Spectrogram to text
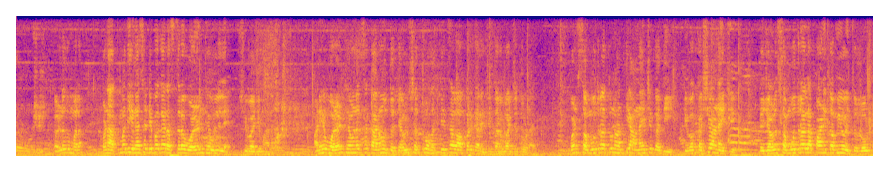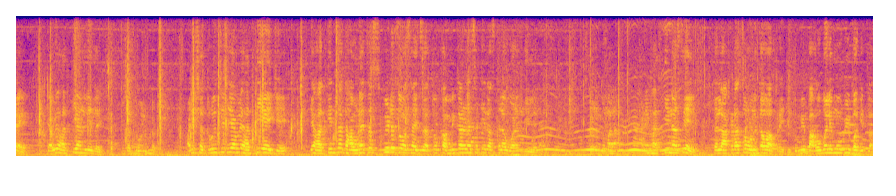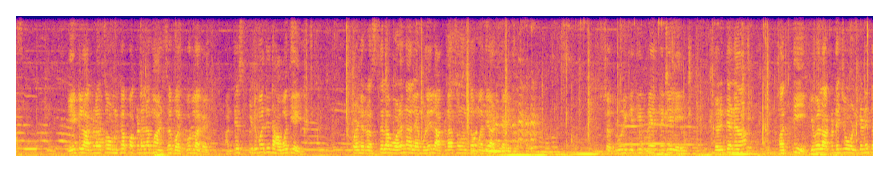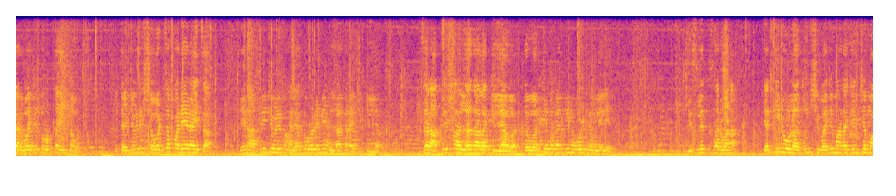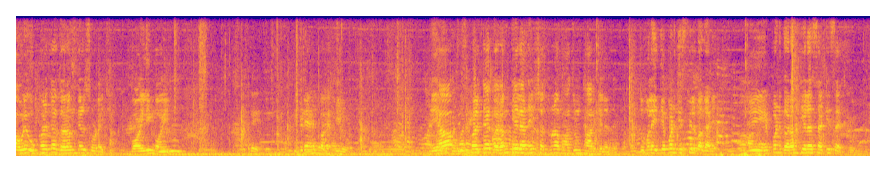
कळलं तुम्हाला? पण आतमध्ये येण्यासाठी बघा रस्त्याला वळण ठेवलेलं आहे शिवाजी महाराज. आणि हे वळण ठेवण्याचं कारण होतं त्यावेळी शत्रू हत्तीचा वापर करायचे दरवाजे तोडायला. पण समुद्रातून हत्ती आणायचे कधी? किंवा कशी आणायची? तर ज्यावेळी समुद्राला पाणी कमी व्हायचं लोट आहे त्यावेळी हत्ती आणली जायची शत्रूंकडे आणि शत्रूंचे ज्यावेळी हत्ती यायचे त्या हत्तींचा धावण्याचा स्पीड जो असायचा तो कमी करण्यासाठी रस्त्याला वळण दिलेला आहे. तुम्हाला आणि हत्ती नसेल तर लाकडाचा ओणका वापरायची. तुम्ही बाहुबली मूवी बघितला असेल. एक लाकडाचा ओणका पकडायला माणसं भरपूर लागायची. आणि ते स्पीडमध्ये धावत यायची. पण रस्त्याला वळण आल्यामुळे लाकडाचा ओणका मध्ये अडकायचा. शत्रूने किती प्रयत्न केले तरी त्यांना हत्ती किंवा लाकडाच्या ओळखीने दरवाजे तोडता येत नव्हते. त्यांच्याकडे शेवटचा पर्याय राहायचा ते रात्रीच्या वेळी भाल्या कोरड्याने हल्ला करायचे किल्ल्यावर. जर रात्रीचा हल्ला झाला किल्ल्यावर तर वरती बघा तीन ओळ ठेवलेले आहेत. दिसले तर सर्वांना? त्या तीन ओलातून शिवाजी महाराजांचे मावळे उखळतं गरम तेल सोडायचे. बॉइलिंग ऑइल तिकडे आहेत बघा तीन ओळ. आणि ह्या उकळत्या गरम तेलाने शत्रूंना भाजून ठार केलं जातं. तुम्हाला इथे पण दिसतील बघा हे. हे पण गरम तेलासाठीच आहेत.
